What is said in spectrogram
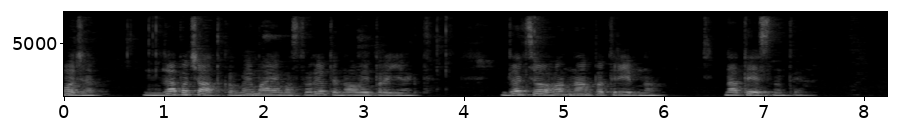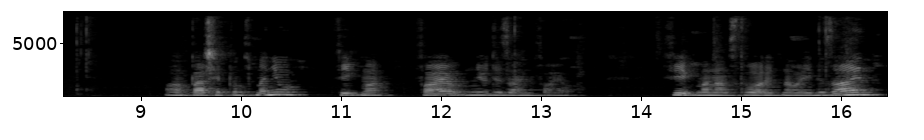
Отже, для початку ми маємо створити новий проєкт. Для цього нам потрібно натиснути Перший пункт меню Figma File, New Design File. Figma нам створить новий дизайн.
